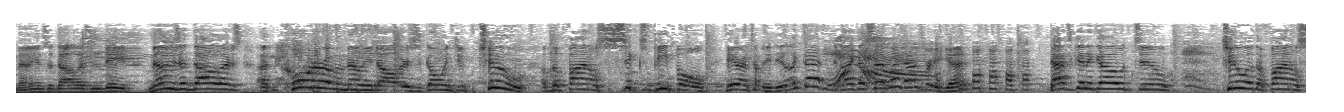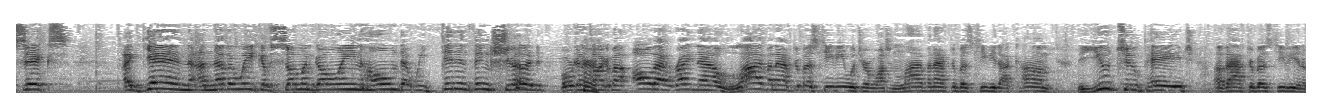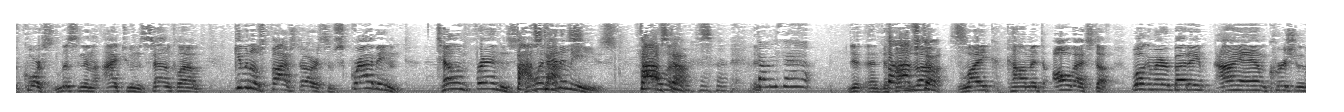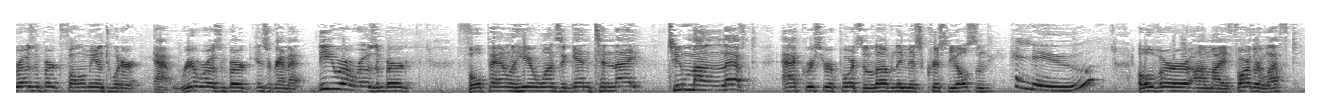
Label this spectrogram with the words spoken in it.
Millions of dollars indeed. Millions of dollars. A quarter of a million dollars is going to two of the final six people here on top. Did you like that? Yeah. Like I said, wait, that was pretty good. That's going to go to two of the final six. Again, another week of someone going home that we didn't think should. But we're going to talk about all that right now, live on AfterBuzz TV, which you're watching live on AfterBuzzTV.com, the YouTube page of AfterBuzz TV, and of course, listen listening on iTunes, SoundCloud, giving those five stars, subscribing, telling friends, Five telling stars. enemies, Five all that. stars. Thumbs up. Yeah, and the Five thumbs up, stars. like, comment, all that stuff. Welcome everybody. I am Christian Rosenberg. Follow me on Twitter at Real Rosenberg, Instagram at The Real Rosenberg. Full panel here once again tonight. To my left, at Christy Reports, the lovely Miss Christy Olson. Hello. Over on my farther left,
